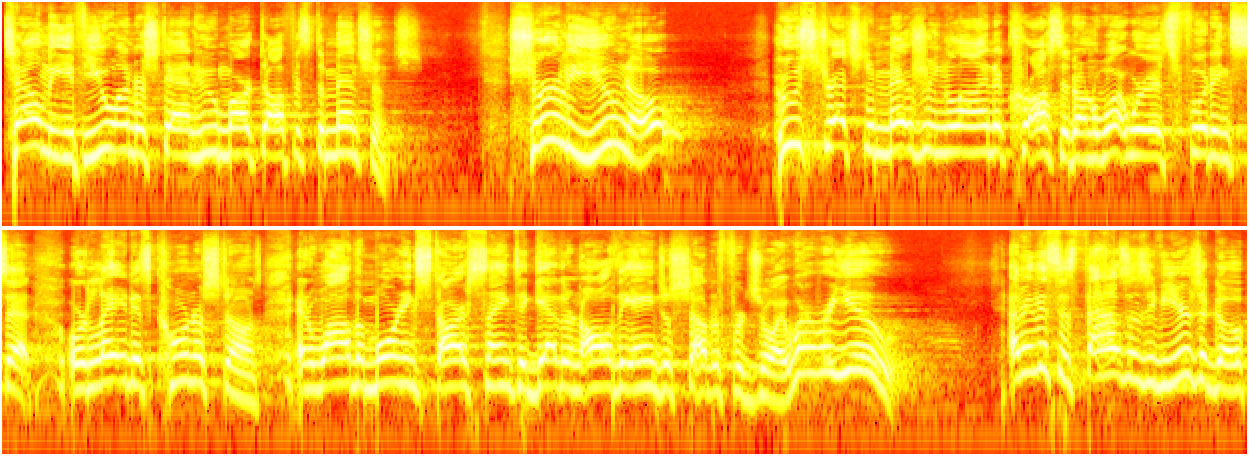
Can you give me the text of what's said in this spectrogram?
Tell me if you understand who marked off its dimensions. Surely you know who stretched a measuring line across it on what were its footing set, or laid its cornerstones? And while the morning stars sang together and all the angels shouted for joy, where were you? I mean, this is thousands of years ago,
